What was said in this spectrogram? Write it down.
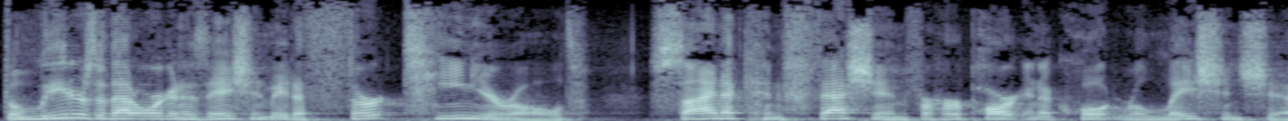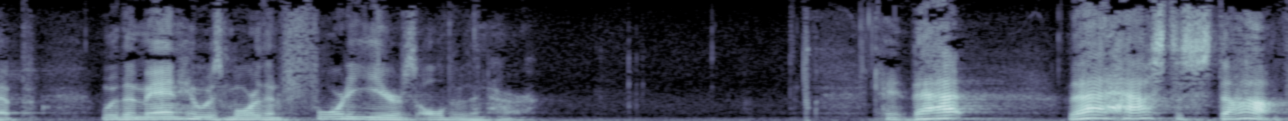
The leaders of that organization made a 13 year old sign a confession for her part in a quote relationship with a man who was more than 40 years older than her. Okay, that, that has to stop.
